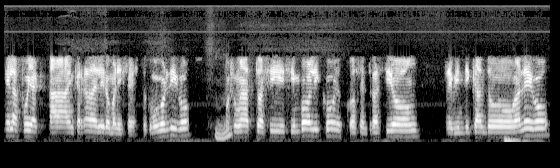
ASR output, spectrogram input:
ela foi a, a encargada de ler o manifesto. Como vos digo, uh -huh. pois un acto así simbólico, concentración, reivindicando o galego,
